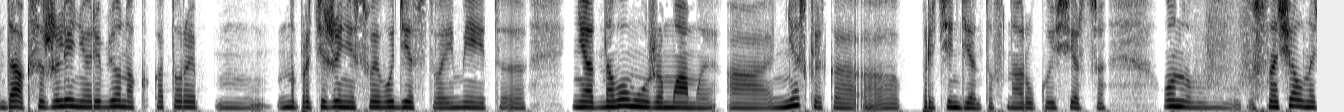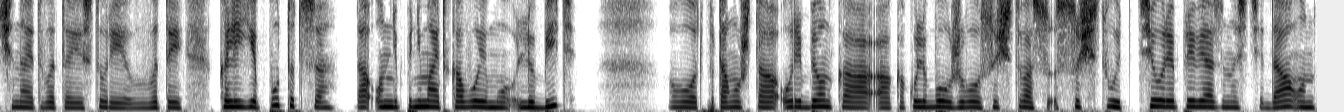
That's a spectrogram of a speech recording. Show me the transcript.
Да, к сожалению, ребенок, который на протяжении своего детства имеет э, не одного мужа, мамы, а несколько э, претендентов на руку и сердце, он сначала начинает в этой истории, в этой колее путаться, да, он не понимает, кого ему любить, вот, потому что у ребенка, а, как у любого живого существа, существует теория привязанности, да, он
